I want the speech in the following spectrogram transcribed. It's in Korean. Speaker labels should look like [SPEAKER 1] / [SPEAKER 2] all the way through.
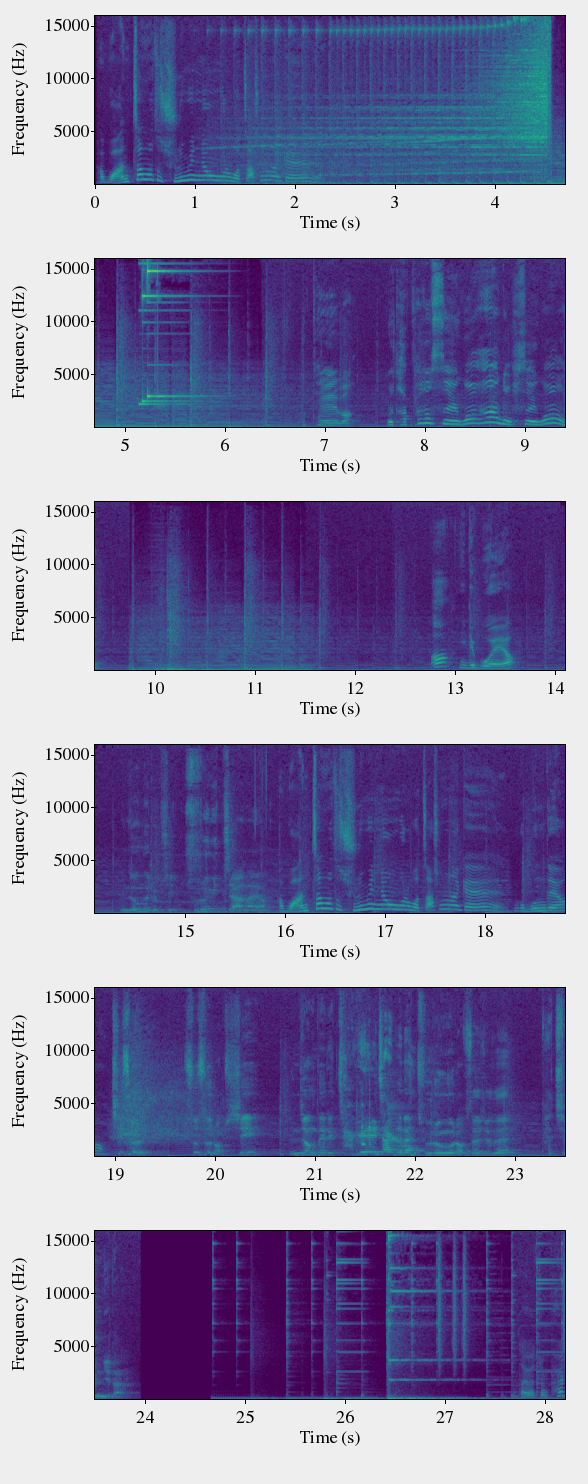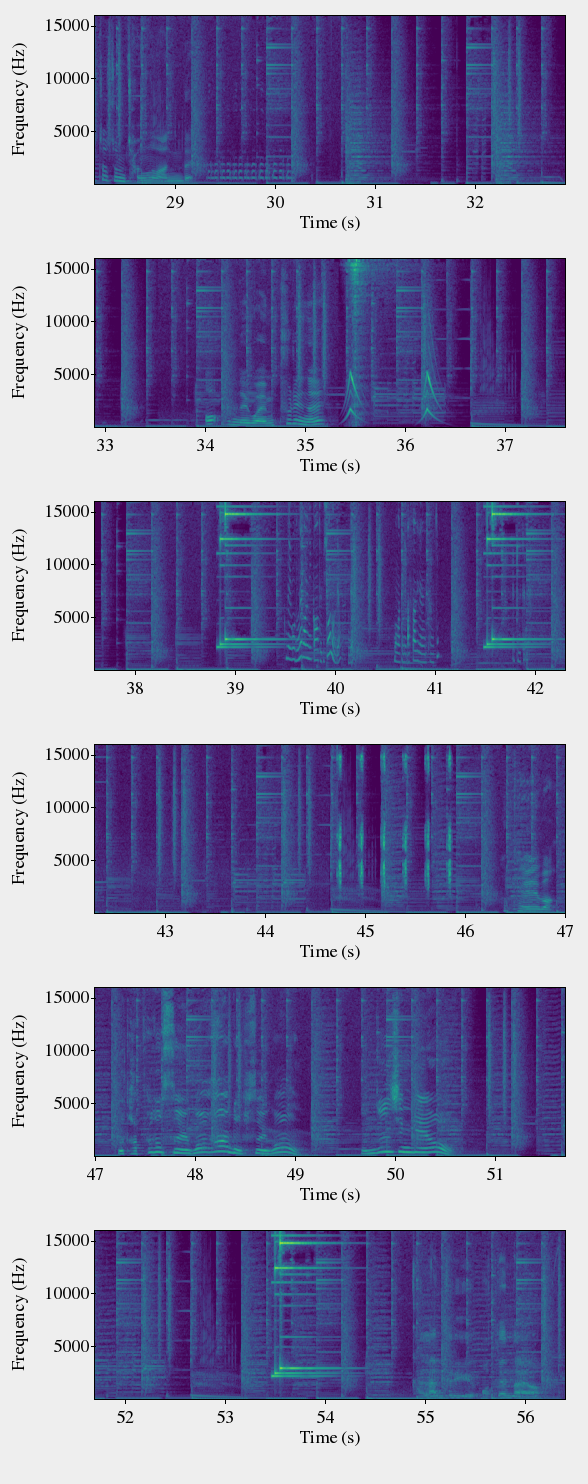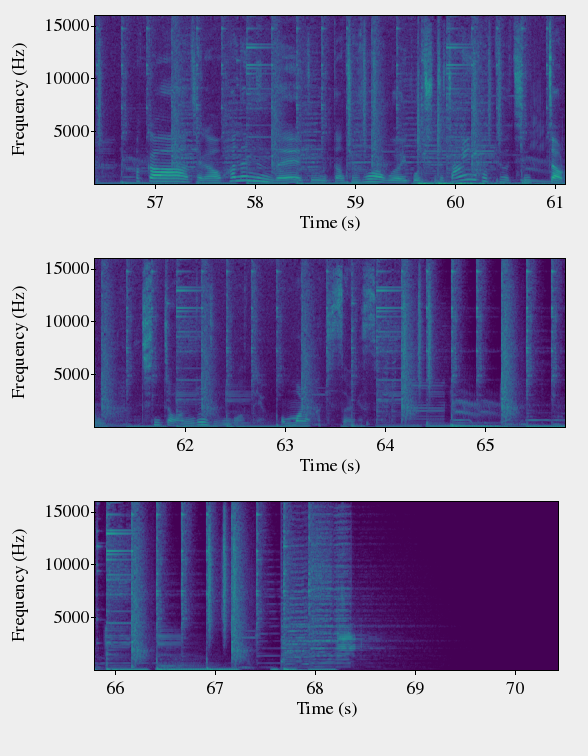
[SPEAKER 1] 아, 뭐 앉자마자 주름 있냐고 물어봐, 짜증나게. 아, 대박. 이거 다 펴졌어, 이거? 하나도 없어, 이거? 어? 이게 뭐예요?
[SPEAKER 2] 윤정들이 혹시 주름 있지 않아요?
[SPEAKER 1] 아, 뭐 앉자마자 주름 있냐고 물어봐, 짜증나게. 이거 뭔데요?
[SPEAKER 2] 시술, 수술 없이 은정들이 자글자글한 주름을 없애주는 패치입니다.
[SPEAKER 1] 나 요즘 팔자 좀 장난 아닌데? 어? 근데 이거 앰플이네? 아, 대박. 이거 다 펴졌어, 이거? 하나도 없어, 이거? 완전 신기해요.
[SPEAKER 2] 갈란트리 어땠나요?
[SPEAKER 1] 아까 제가 화냈는데 좀 일단 죄송하고요. 이거 진짜 짱인 것 같아요. 진짜로. 진짜 완전 좋은 것 같아요. 엄마랑 같이 써야겠어요.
